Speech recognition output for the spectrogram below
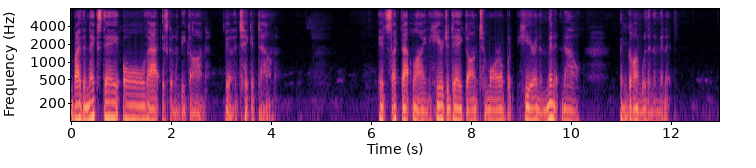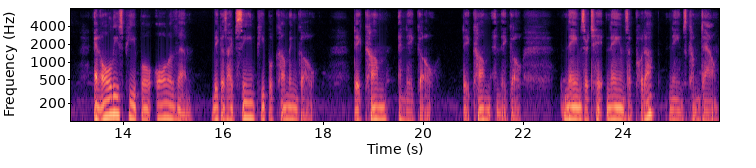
by the next day, all that is going to be gone. They're going to take it down. It's like that line here today, gone tomorrow, but here in a minute now, and gone within a minute. And all these people, all of them, because I've seen people come and go, they come and they go. They come and they go. Names are ta- names are put up, names come down.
